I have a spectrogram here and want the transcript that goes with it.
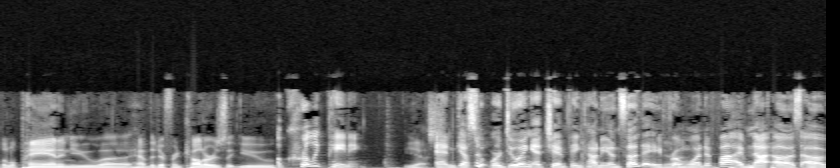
little pan and you uh, have the different colors that you Acrylic painting. yes And guess what we're doing at Champaign County on Sunday from 1 to 5? Not us. Uh,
